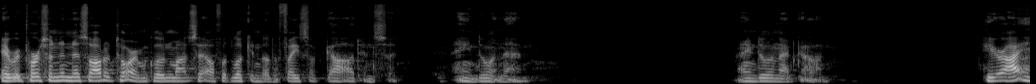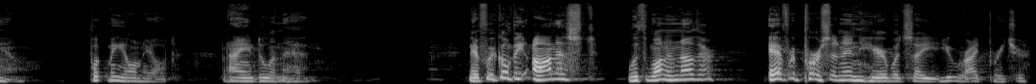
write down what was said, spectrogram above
Every person in this auditorium, including myself, would look into the face of God and say, I ain't doing that. I ain't doing that, God. Here I am. Put me on the altar. But I ain't doing that. Now, if we're going to be honest with one another, every person in here would say, You're right, preacher.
